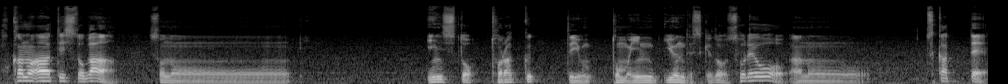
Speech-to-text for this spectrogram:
他のアーティストが、そのインストトラックってていうとも言うんですけどそれを、あの、使って、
